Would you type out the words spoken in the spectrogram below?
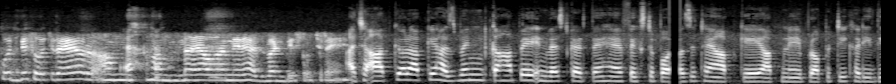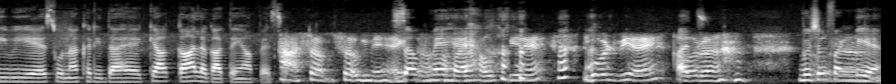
खुद भी सोच रहे हैं और हम हम मैं और मेरे हस्बैंड भी सोच रहे हैं। अच्छा आपके और आपके हस्बैंड कहाँ पे इन्वेस्ट करते हैं? फिक्स डिपॉजिट है आपके आपने प्रॉपर्टी खरीदी हुई है सोना खरीदा है क्या कहाँ लगाते हैं आप पैसे? हाँ सब सब में है। सब में है। हाउस भी है गोल्ड भी है और म्यूचुअल फंड भी है?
